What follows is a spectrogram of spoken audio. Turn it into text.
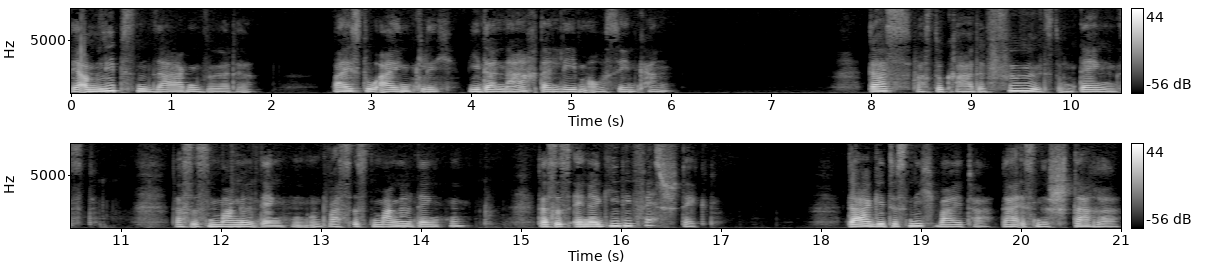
der am liebsten sagen würde, weißt du eigentlich, wie danach dein Leben aussehen kann? Das, was du gerade fühlst und denkst, das ist Mangeldenken. Und was ist Mangeldenken? Das ist Energie, die feststeckt. Da geht es nicht weiter. Da ist eine Starre.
